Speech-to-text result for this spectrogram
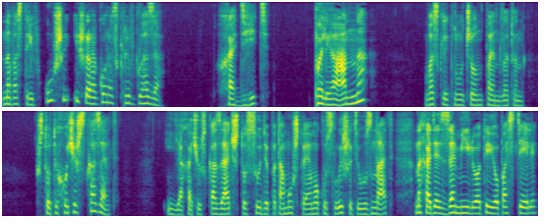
навострив уши и широко раскрыв глаза. «Ходить? Полианна?» — воскликнул Джон Пендлетон. «Что ты хочешь сказать?» «Я хочу сказать, что, судя по тому, что я мог услышать и узнать, находясь за милю от ее постели,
